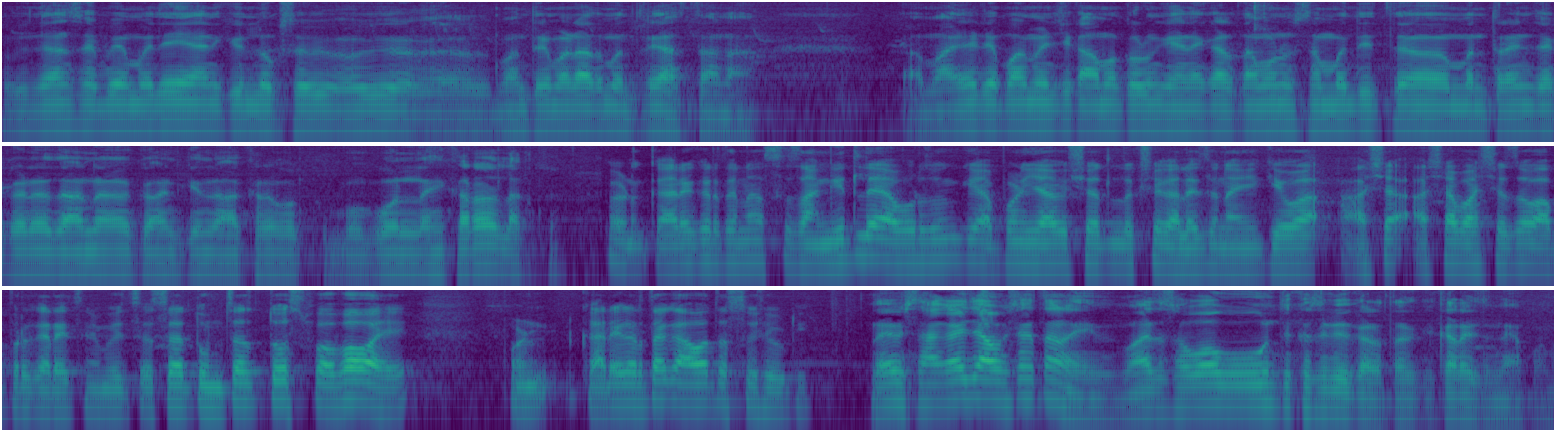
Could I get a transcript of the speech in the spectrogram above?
विधानसभेमध्ये आणखी लोकसभे मंत्रिमंडळात मंत्री असताना माझ्या डिपार्टमेंटची कामं करून घेण्याकरता म्हणून संबंधित मंत्र्यांच्याकडे जाणं आणखी आक्रमक बोलणं हे करावं लागतं. पण कार्यकर्त्यांना असं सांगितलं आहे आवर्जून की आपण या विषयात लक्ष घालायचं नाही किंवा अशा अशा भाषेचा वापर करायचा नाही. म्हणजे जसा तुमचा तो स्वभाव आहे पण कार्यकर्ता गावात असतो शेवटी. नाही सांगायची आवश्यकता नाही. माझा स्वभाव होऊन ते कसं काही करतात की करायचं नाही आपण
